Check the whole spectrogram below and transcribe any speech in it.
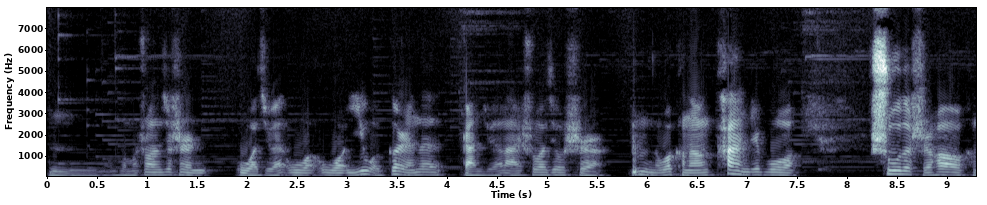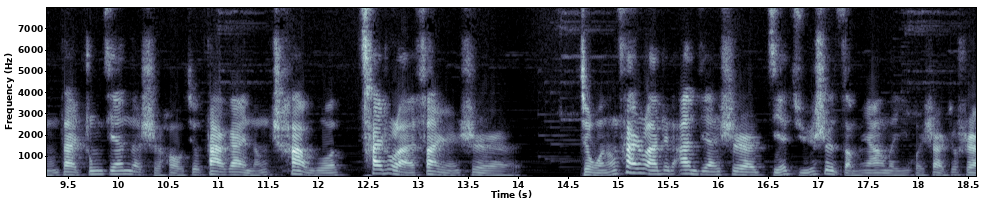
嗯，怎么说呢，就是。我觉得我我以我个人的感觉来说，就是嗯 我可能看这部书的时候，可能在中间的时候就大概能差不多猜出来犯人是，就我能猜出来这个案件是结局是怎么样的一回事儿，就是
